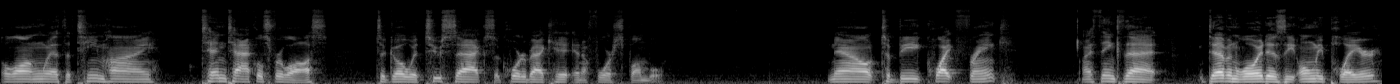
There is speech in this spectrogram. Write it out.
along with a team high 10 tackles for loss, to go with two sacks, a quarterback hit, and a forced fumble. Now, to be quite frank, I think that Devin Lloyd is the only player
